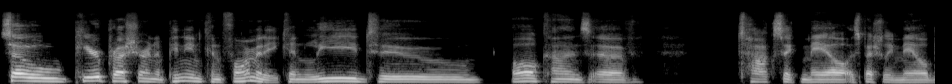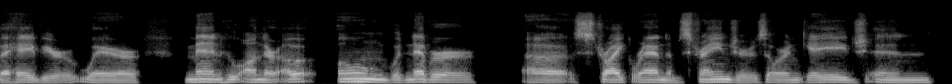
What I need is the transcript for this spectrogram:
So peer pressure and opinion conformity can lead to all kinds of toxic male, especially male behavior, where men who on their own would never uh, strike random strangers or engage in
